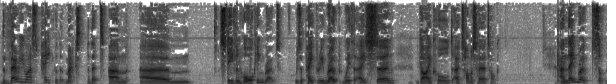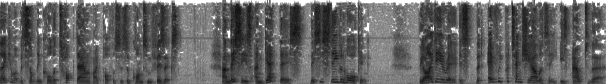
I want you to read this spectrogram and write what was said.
the very last paper that Max that um, um, Stephen Hawking wrote was a paper he wrote with a CERN guy called uh, Thomas Hertog, and they wrote some, they came up with something called the top-down hypothesis of quantum physics. And this is, and get this, this is Stephen Hawking. The idea is that every potentiality is out there.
